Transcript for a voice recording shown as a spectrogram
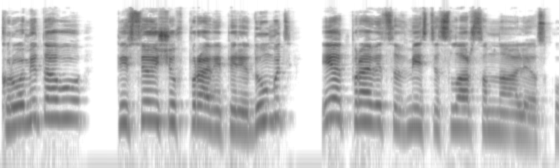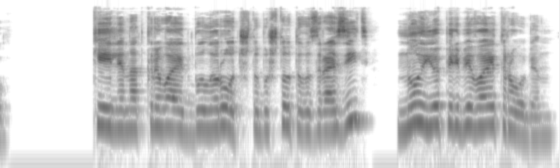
Кроме того, ты все еще вправе передумать и отправиться вместе с Ларсом на Аляску. Кейлин открывает было рот, чтобы что-то возразить, но ее перебивает Робин.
